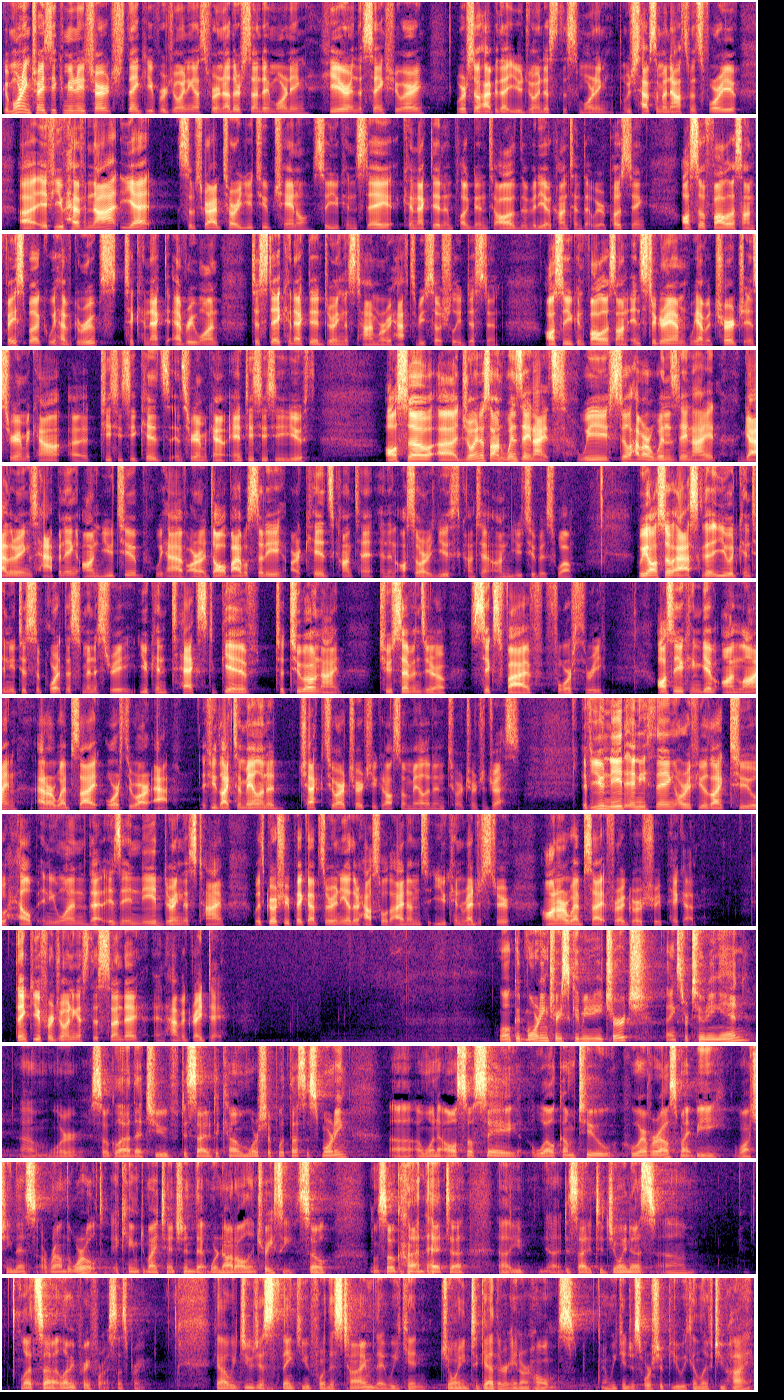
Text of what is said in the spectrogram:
Good morning, Tracy Community Church. Thank you for joining us for another Sunday morning here in the sanctuary. We're so happy that you joined us this morning. We just have some announcements for you. Uh, if you have not yet subscribed to our YouTube channel so you can stay connected and plugged into all of the video content that we are posting, also follow us on Facebook. We have groups to connect everyone to stay connected during this time where we have to be socially distant. Also, you can follow us on Instagram. We have a church Instagram account, a TCC Kids Instagram account, and TCC Youth. Also, uh, join us on Wednesday nights. We still have our Wednesday night gatherings happening on YouTube. We have our adult Bible study, our kids' content, and then also our youth content on YouTube as well. We also ask that you would continue to support this ministry. You can text GIVE to 209 270 6543. Also, you can give online at our website or through our app. If you'd like to mail in a check to our church, you could also mail it in to our church address. If you need anything or if you'd like to help anyone that is in need during this time with grocery pickups or any other household items, you can register on our website for a grocery pickup. Thank you for joining us this Sunday and have a great day. Well, good morning, Tracy Community Church. Thanks for tuning in. Um, we're so glad that you've decided to come worship with us this morning. Uh, I want to also say welcome to whoever else might be watching this around the world. It came to my attention that we're not all in Tracy. So I'm so glad that uh, uh, you uh, decided to join us. Um, let's, uh, let me pray for us. Let's pray. God, we do just thank you for this time that we can join together in our homes and we can just worship you. We can lift you high.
